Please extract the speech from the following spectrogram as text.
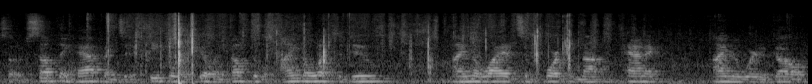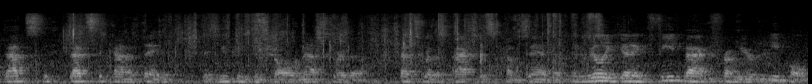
So if something happens, if people are feeling comfortable, I know what to do, I know why it's important not to panic, I know where to go, that's, the that's the kind of thing that you can control, and that's where the, that's where the practice comes in. And and really getting feedback from your people,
